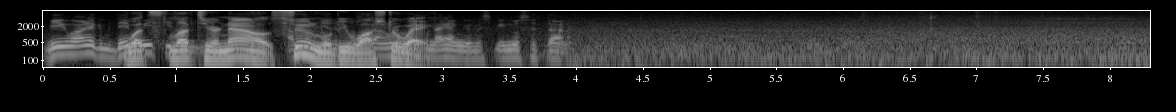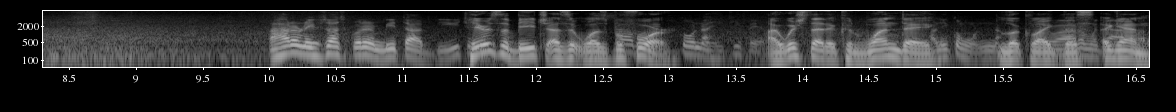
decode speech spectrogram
What's left here now soon will be washed away. Here's the beach as it was before. I wish that it could one day look like this again.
